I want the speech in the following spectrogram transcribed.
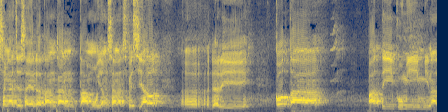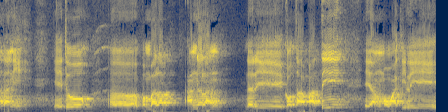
sengaja saya datangkan tamu yang sangat spesial e, Dari kota Pati Bumi Minatani yaitu pembalap andalan dari kota Pati yang mewakili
